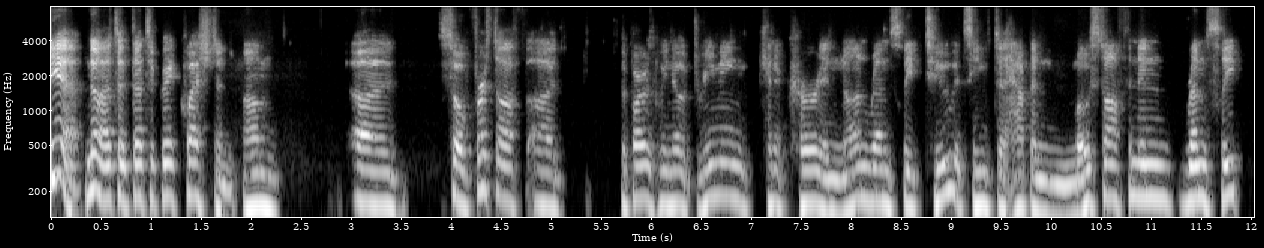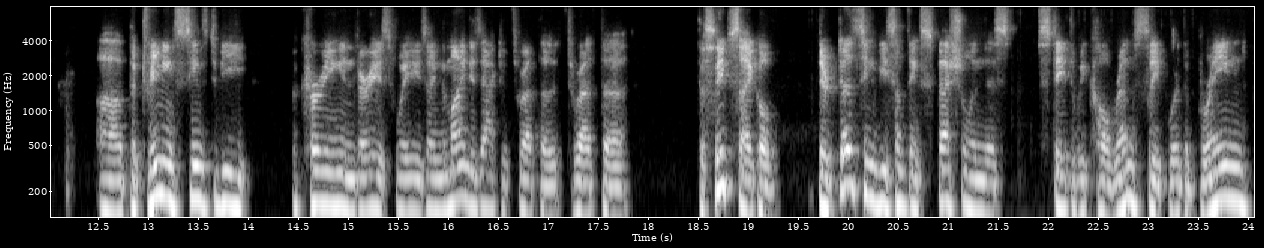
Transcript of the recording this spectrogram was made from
Yeah, no, that's a that's a great question. Um, uh, so first off, uh, as far as we know, dreaming can occur in non-REM sleep too. It seems to happen most often in REM sleep, uh, but dreaming seems to be occurring in various ways. I mean, the mind is active throughout the throughout the the sleep cycle. There does seem to be something special in this state that we call REM sleep, where the brain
